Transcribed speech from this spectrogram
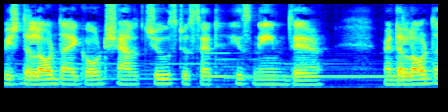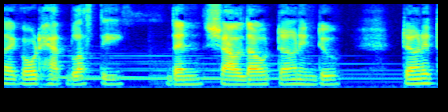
which the Lord thy God shall choose to set his name there, when the Lord thy God hath blessed thee, then shalt thou turn into turn it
